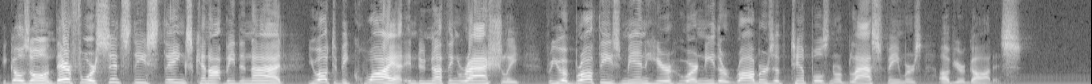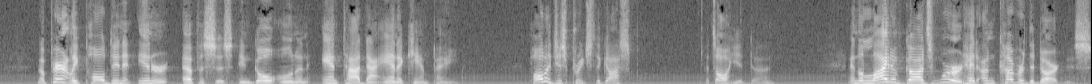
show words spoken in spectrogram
He goes on, Therefore, since these things cannot be denied, you ought to be quiet and do nothing rashly, for you have brought these men here who are neither robbers of temples nor blasphemers of your goddess. Now, apparently, Paul didn't enter Ephesus and go on an anti Diana campaign. Paul had just preached the gospel. That's all he had done. And the light of God's word had uncovered the darkness.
